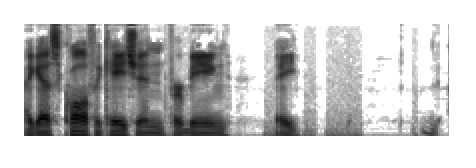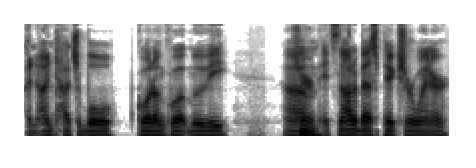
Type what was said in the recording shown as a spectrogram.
I guess, qualification for being a an untouchable quote unquote movie. Um, Sure. It's not a Best Picture winner.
